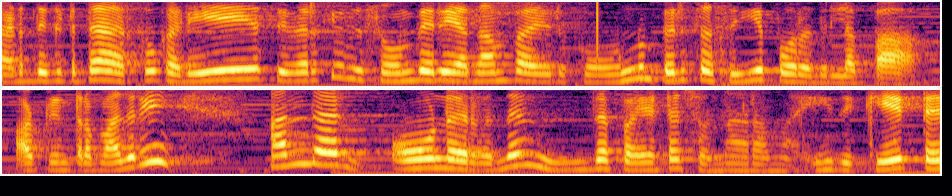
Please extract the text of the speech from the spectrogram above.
நடந்துக்கிட்டு தான் இருக்கும். கடைசி வரைக்கும் இது சோம்பேறியாக தான்ப்பா இருக்கும். ஒன்றும் பெருசாக செய்ய போகிறது இல்லைப்பா அப்படின்ற மாதிரி அந்த ஓனர் வந்து இந்த பையன்கிட்ட சொன்னாராம்மா இது கேட்டு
